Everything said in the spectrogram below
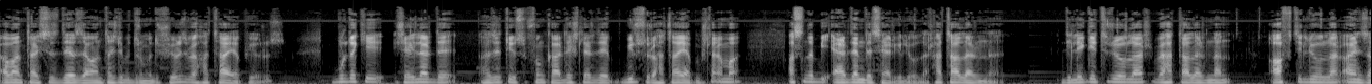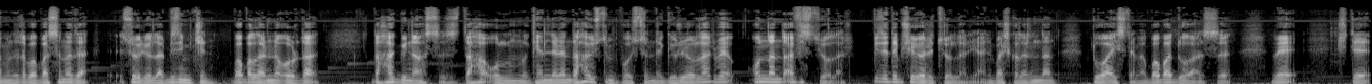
avantajsız, dezavantajlı bir duruma düşüyoruz ve hata yapıyoruz. Buradaki şeyler de Hazreti Yusuf'un kardeşleri de bir sürü hata yapmışlar ama aslında bir erdem de sergiliyorlar. Hatalarını dile getiriyorlar ve hatalarından af diliyorlar. Aynı zamanda da babasına da söylüyorlar bizim için. Babalarını orada daha günahsız, daha olumlu, kendilerinden daha üstün bir pozisyonda görüyorlar ve ondan da af istiyorlar. Bize de bir şey öğretiyorlar yani. Başkalarından dua isteme, baba duası ve işte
